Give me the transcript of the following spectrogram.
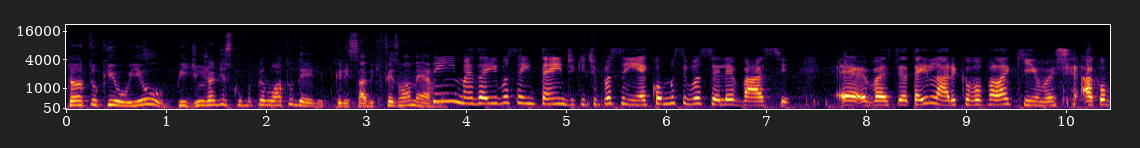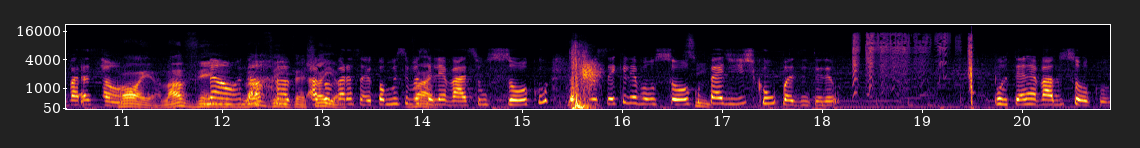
tanto que o Will pediu já desculpa pelo ato dele, porque ele sabe que fez uma merda. Sim, mas aí você entende que, tipo assim, é como se você levasse. é, vai ser até hilário que eu vou falar aqui, mas a comparação. Olha, lá vem, não, lá não, vem, velho. a Aí, ó. comparação é como se você Vai. levasse um soco e você que levou o soco Sim. pede desculpas, entendeu? Por ter levado o soco.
